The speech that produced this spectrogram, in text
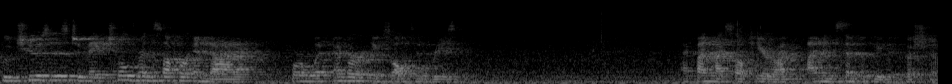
who chooses to make children suffer and die for whatever exalted reason. I find myself here, I'm, I'm in sympathy with Kushner.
